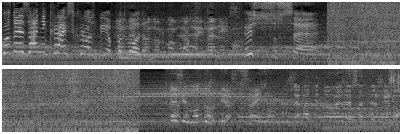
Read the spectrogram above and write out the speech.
Ko da je zadnji kraj skroz bio pod To je normalno, tako i meni. Isuse. Teže motor bi još sa imao. Nemate to veze sa težinom.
